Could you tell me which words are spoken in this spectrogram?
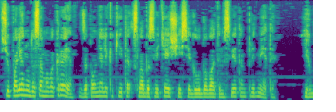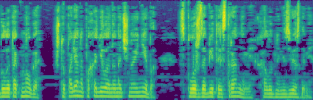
Всю поляну до самого края заполняли какие-то слабо светящиеся голубоватым светом предметы. Их было так много, что поляна походила на ночное небо, сплошь забитое странными холодными звездами.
